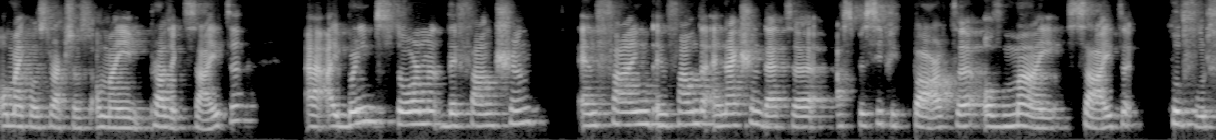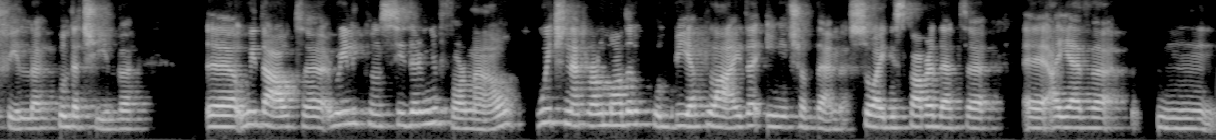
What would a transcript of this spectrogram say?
on my constructions, on my project site. Uh, I brainstorm the function and find and found an action that uh, a specific part of my site could fulfill, could achieve. Uh, without uh, really considering for now which natural model could be applied in each of them. So I discovered that uh, uh I have um,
